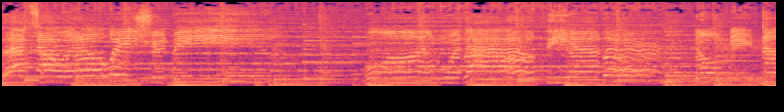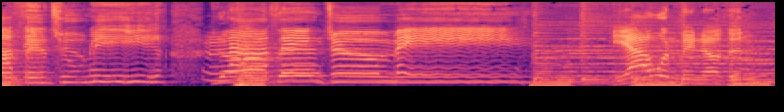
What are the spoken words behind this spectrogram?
That's how it Nothing to me. Yeah, I wouldn't be nothing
